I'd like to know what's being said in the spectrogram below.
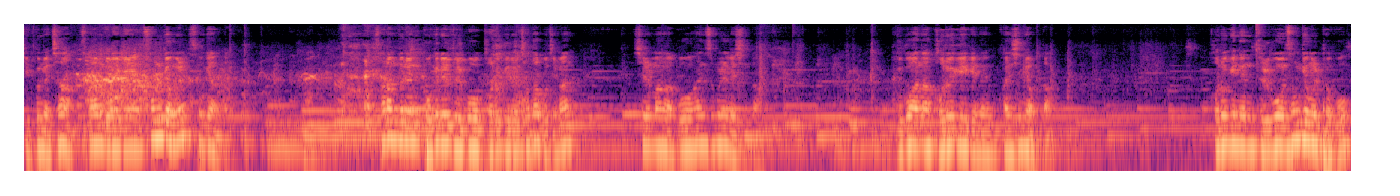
기쁨에 차 사람들에게 성경을 소개한다. 사람들은 고개를 들고 거르기를 쳐다보지만 실망하고 한숨을 내쉰다. 누구 하나 거르기에게는 관심이 없다. 거르기는 들고 온 성경을 펴고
